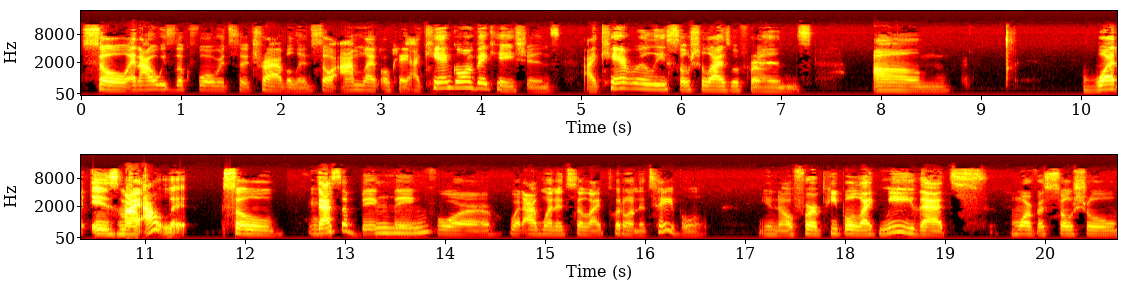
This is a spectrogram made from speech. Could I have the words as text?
So and i always look forward to traveling. So i'm like okay i can't go on vacations. I can't really socialize with friends. Um what is my outlet? So. That's a big mm-hmm. thing for what I wanted to like put on the table. You know, for people like me that's more of a social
